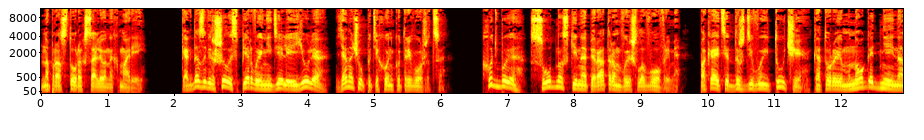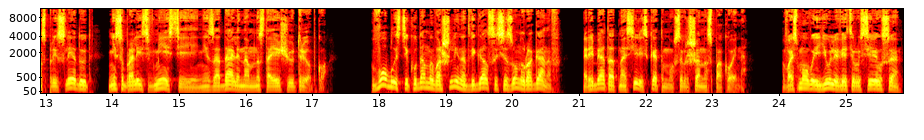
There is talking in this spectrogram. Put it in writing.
на просторах соленых морей. Когда завершилась первая неделя июля, я начал потихоньку тревожиться. Хоть бы судно с кинооператором вышло вовремя, пока эти дождевые тучи, которые много дней нас преследуют, не собрались вместе и не задали нам настоящую трепку. В области, куда мы вошли, надвигался сезон ураганов. Ребята относились к этому совершенно спокойно. 8 июля ветер усилился,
